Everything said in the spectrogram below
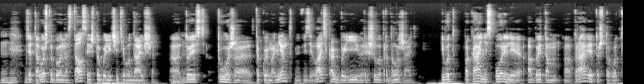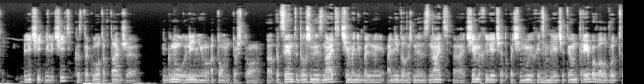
Мгм. для того, чтобы он остался и чтобы лечить его дальше. А, Мгм. То есть тоже такой момент взялась как бы и решила продолжать. И вот пока они спорили об этом а, праве, то что вот лечить не лечить, Костоглотов также гнул линию о том, то что а, пациенты должны знать, чем они больны, они должны знать, чем их лечат, почему их этим Мгм. лечат. И он требовал вот,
